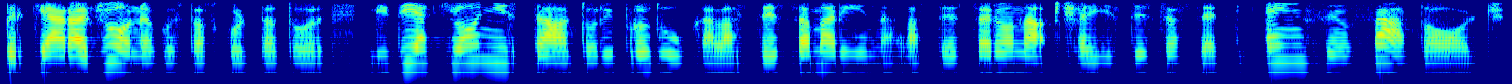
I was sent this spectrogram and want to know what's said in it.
perché ha ragione questo ascoltatore, l'idea che ogni Stato riproduca la stessa marina, la stessa aeronautica, c'ha gli stessi assetti. È insensato oggi,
